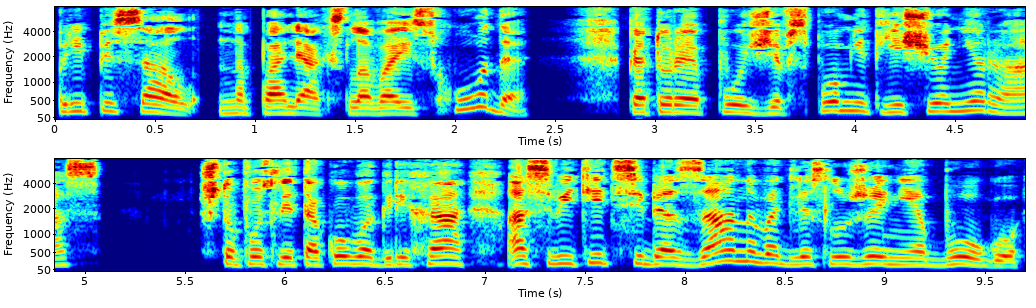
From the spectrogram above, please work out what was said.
приписал на полях слова исхода, которые позже вспомнит еще не раз, что после такого греха осветить себя заново для служения Богу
